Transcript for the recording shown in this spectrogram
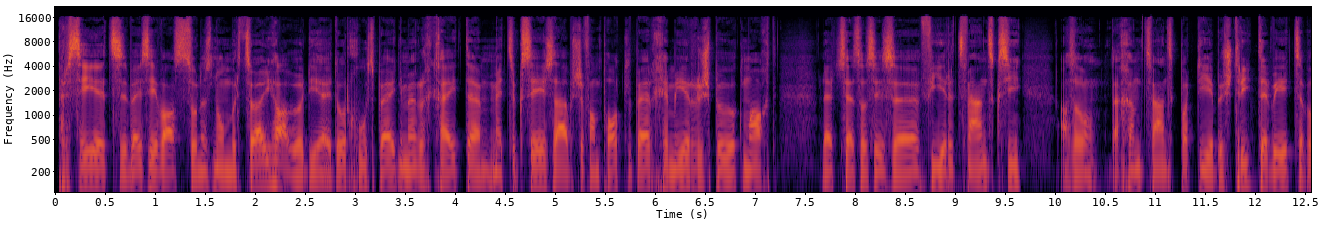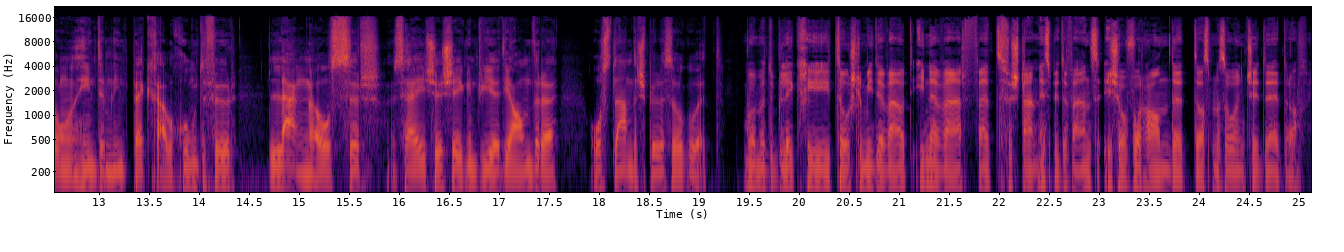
per se jetzt, weiss ich was, so ein Nummer 2 haben, weil die haben durchaus beide Möglichkeiten. Man hat es gesehen, selbst von Pottelberg mehrere Spiele gemacht. Letzte Saison waren es äh, 24 gewesen. Also, da können 20 Partien bestreiten, wird aber hinter dem Lindbeck auch kaum dafür länger, außer es haben sonst irgendwie die anderen Ostländer spielen so gut. Wenn wir den Blick in die Social Media Welt hineinwerfen, das Verständnis bei den Fans ist schon vorhanden, dass man so entschieden hat, Raffi.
